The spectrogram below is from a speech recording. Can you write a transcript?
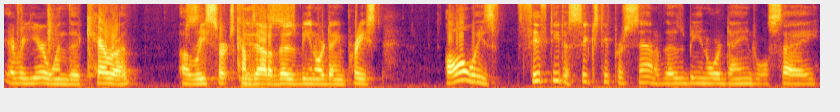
every year when the CARA uh, research comes out of those being ordained priests, always 50 to 60 percent of those being ordained will say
